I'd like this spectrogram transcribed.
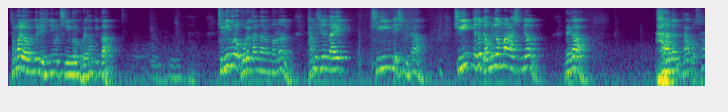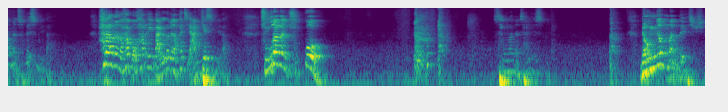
정말 여러분들 예수님을 주님으로 고백합니까? 주님으로 고백한다는 것은 당신은 나의 주인 되십니다. 주인께서 명령만 하시면 내가 가라면 가고 서라면 서겠습니다. 하라면 하고 하지 말라면 하지 않겠습니다. 죽으라면 죽고 살라면 살겠습니다. 명령만 내리십시오.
